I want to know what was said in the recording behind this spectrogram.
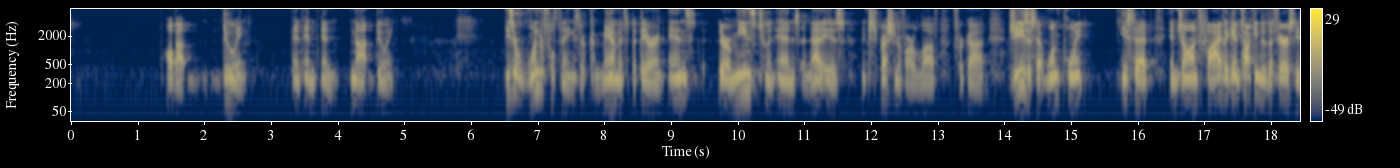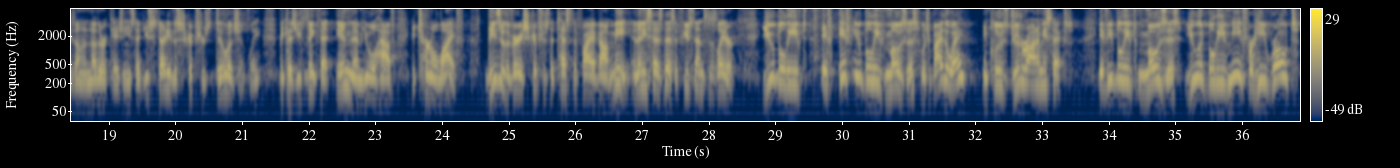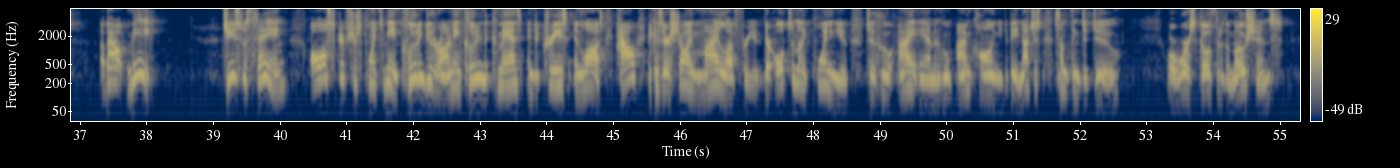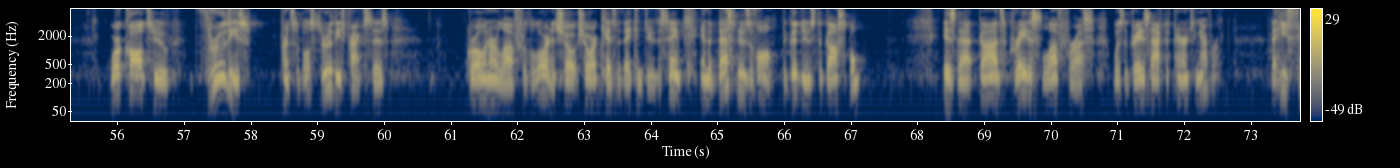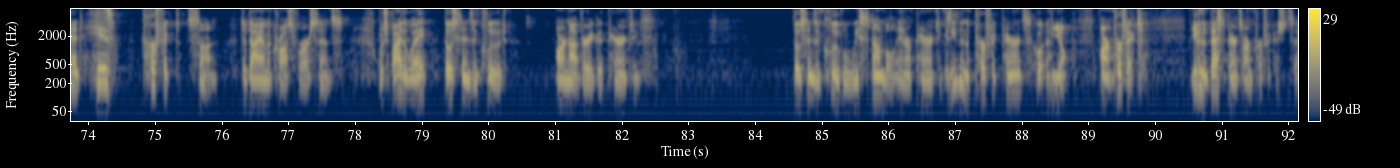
all about doing and, and, and not doing? These are wonderful things. They're commandments, but they are an ends. There are means to an end, and that is an expression of our love for God. Jesus, at one point, he said in John 5, again, talking to the Pharisees on another occasion, he said, You study the scriptures diligently because you think that in them you will have eternal life. These are the very scriptures that testify about me. And then he says this a few sentences later You believed, if, if you believed Moses, which by the way includes Deuteronomy 6, if you believed Moses, you would believe me, for he wrote about me. Jesus was saying, all scriptures point to me, including Deuteronomy, including the commands and decrees and laws. How? Because they're showing my love for you. They're ultimately pointing you to who I am and whom I'm calling you to be. Not just something to do, or worse, go through the motions. We're called to, through these principles, through these practices, grow in our love for the Lord and show, show our kids that they can do the same. And the best news of all, the good news, the gospel, is that God's greatest love for us was the greatest act of parenting ever. That He sent His perfect Son to die on the cross for our sins, which, by the way, those sins include are not very good parenting. Those sins include when we stumble in our parenting, because even the perfect parents, you know, aren't perfect. Even the best parents aren't perfect, I should say.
